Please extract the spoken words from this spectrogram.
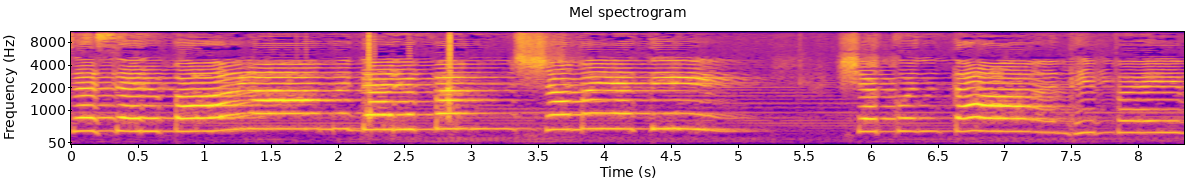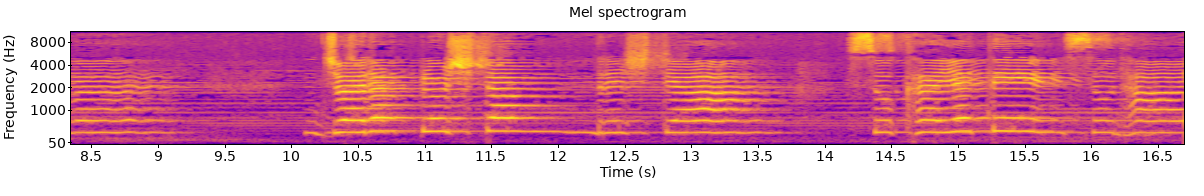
ससर्पाणां दर्पं शमयति शकुन्ताधिपैव। ज्वरप्लुष्टं दृष्ट्या सुखयति सुधाधारसिरया।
